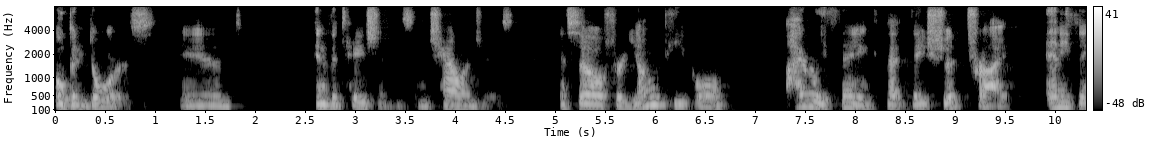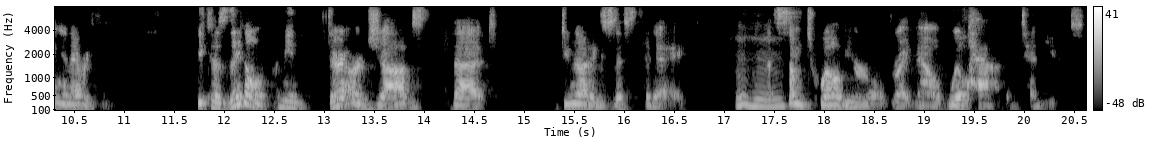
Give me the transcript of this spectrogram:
open doors and invitations and challenges. And so for young people, I really think that they should try anything and everything because they don't, I mean, there are jobs that do not exist today Mhm. that some 12 year old right now will have in 10 years.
